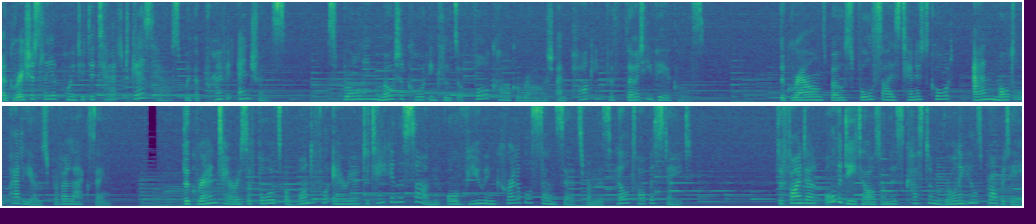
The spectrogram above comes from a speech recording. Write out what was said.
A graciously appointed detached guest house with a private entrance. Sprawling motor court includes a four-car garage and parking for 30 vehicles. The grounds boast full-size tennis court and multiple patios for relaxing. The Grand Terrace affords a wonderful area to take in the sun or view incredible sunsets from this hilltop estate. To find out all the details on this custom Rolling Hills property,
